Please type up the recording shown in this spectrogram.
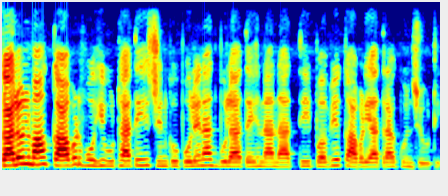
કાલોલમાં કાવડ વોહી ઉઠાતે જિનકો ભોલેનાથ બોલાતે નાદથી ભવ્ય કાવડ યાત્રા ગુંજી ઉઠી.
